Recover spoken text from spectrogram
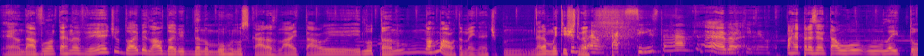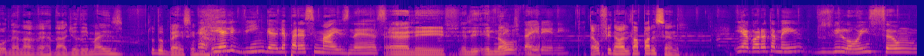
é, andava o Lanterna Verde, o Doiby lá, o Doiby dando murro nos caras lá e tal, e, e lutando normal também, né? Tipo, não era muito Tipo, estranho. é um taxista. É, Vem mas- aqui, meu. Pra representar o, o leitor, né, na verdade, ali, mas tudo bem, sim. É, e ele vinga, ele aparece mais, né? Assim, É, ele, ele, ele não... da é, Irene. até o final ele tá aparecendo. E agora também dos vilões são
